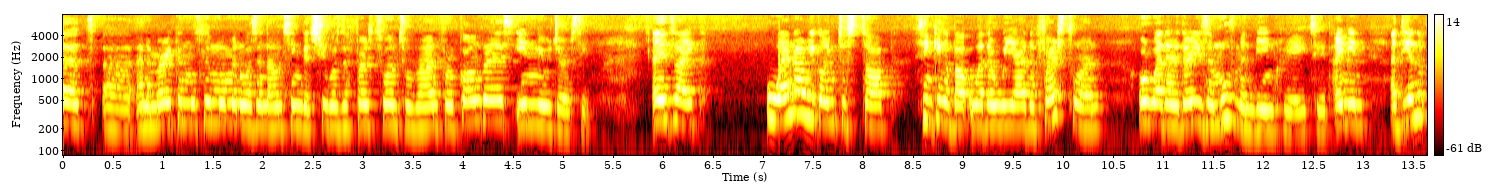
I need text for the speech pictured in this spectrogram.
that uh, an American Muslim woman was announcing that she was the first one to run for Congress in New Jersey, and it's like, when are we going to stop thinking about whether we are the first one or whether there is a movement being created? I mean, at the end of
